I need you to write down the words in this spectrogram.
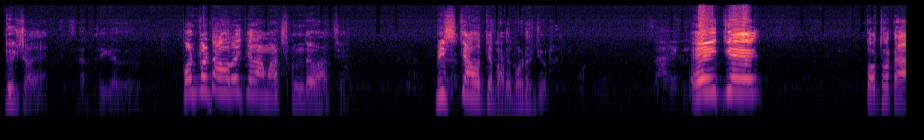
দুইশো এক। পনেরোটা হবে কিনা আমার সন্দেহ আছে। বিশটা হতে পারে, বড় জোর। এই যে কতটা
